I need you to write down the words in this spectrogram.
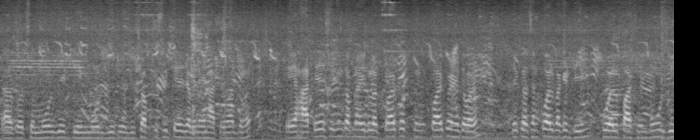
তারপর হচ্ছে মুরগির ডিম মুরগি টুরগি সব কিছু পেয়ে যাবেন এই হাটের মাধ্যমে। এই হাটে এসে কিন্তু আপনারা এগুলো ক্রয় করতে ক্রয় করে নিতে পারেন। দেখতে পাচ্ছেন কোয়েল পাখির ডিম কোয়েল পাখি মুরগি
